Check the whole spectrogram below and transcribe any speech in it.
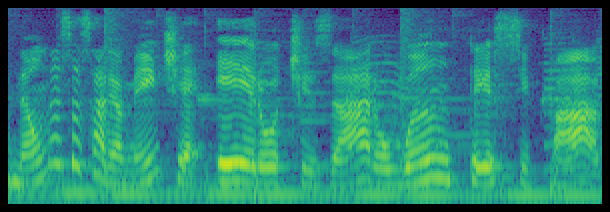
não necessariamente é erotizar ou antecipar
